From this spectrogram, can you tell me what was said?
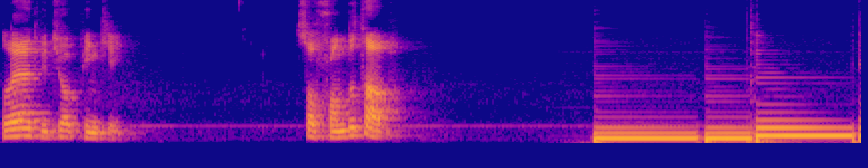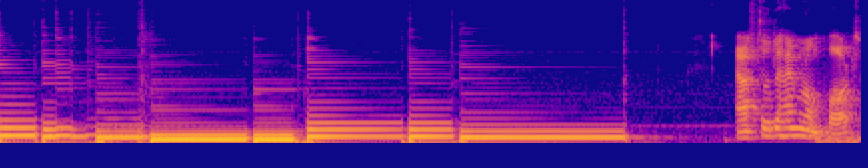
Play it with your pinky. So from the top, after the hammer-on part,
